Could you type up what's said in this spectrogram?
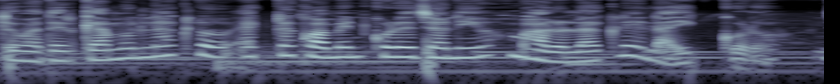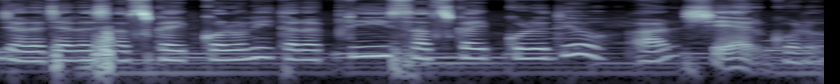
তোমাদের কেমন লাগল একটা কমেন্ট করে জানিও। ভালো লাগলে লাইক করো। যারা যারা সাবস্ক্রাইব করনি, তারা প্লিজ সাবস্ক্রাইব করে দিও আর শেয়ার করো।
